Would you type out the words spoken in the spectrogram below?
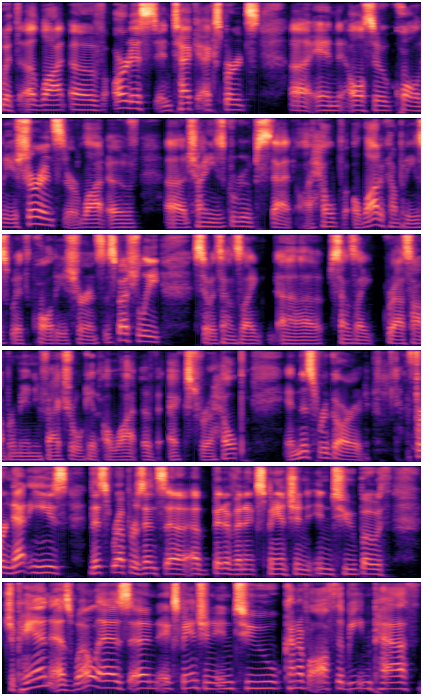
with a lot of artists and tech experts uh, and also quality assurance. There are a lot of uh, Chinese groups that help a lot of companies with quality assurance, especially. So it sounds like uh, sounds like Grasshopper Manufacture will get a lot of extra help in this regard. For NetEase, this represents a, a bit of an expansion into both Japan as well as an expansion into kind of off the beaten path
